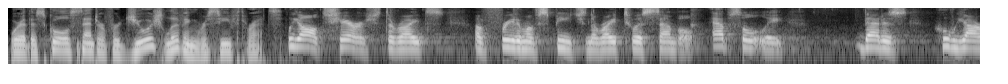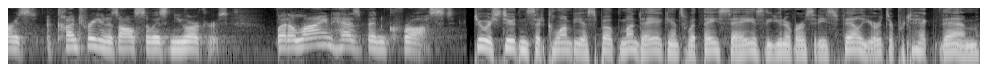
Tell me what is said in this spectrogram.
where the school's Center for Jewish Living received threats. We all cherish the rights of freedom of speech and the right to assemble. Absolutely. That is who we are as a country and as also as New Yorkers. But a line has been crossed. Jewish students at Columbia spoke Monday against what they say is the university's failure to protect them.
